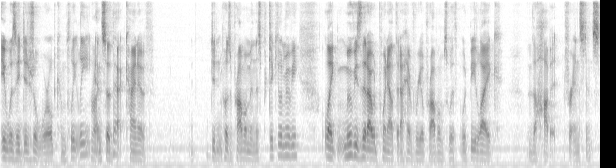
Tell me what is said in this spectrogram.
it was a digital world completely, Right. and so that kind of didn't pose a problem in this particular movie. Like movies that I would point out that I have real problems with would be like The Hobbit, for instance,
